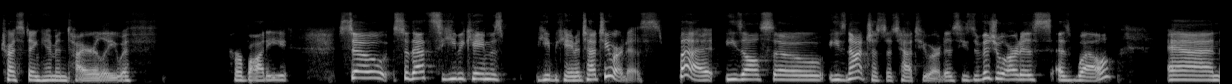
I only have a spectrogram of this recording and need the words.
trusting him entirely with her body. So so that's he became this he became a tattoo artist but he's also he's not just a tattoo artist he's a visual artist as well. And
